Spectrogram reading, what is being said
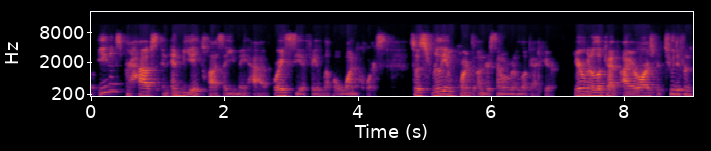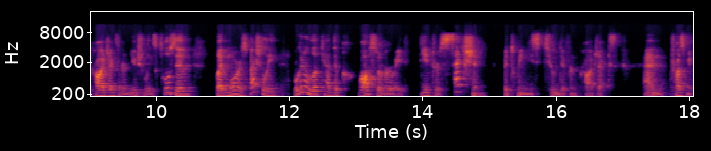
or even perhaps an MBA class that you may have, or a CFA level one course. So it's really important to understand what we're gonna look at here. Here, we're going to look at IRRs for two different projects that are mutually exclusive, but more especially, we're going to look at the crossover rate, the intersection between these two different projects. And trust me,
